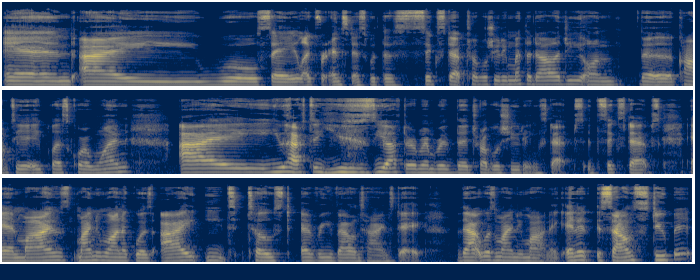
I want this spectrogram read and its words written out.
And I will say, like, for instance, with the six step troubleshooting methodology on the CompTIA A plus core one, I you have to use you have to remember the troubleshooting steps. It's six steps and mine's my mnemonic was I eat toast every Valentine's Day. That was my mnemonic. And it, it sounds stupid,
